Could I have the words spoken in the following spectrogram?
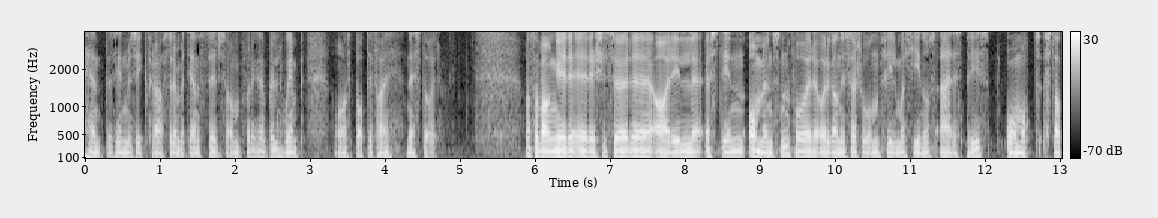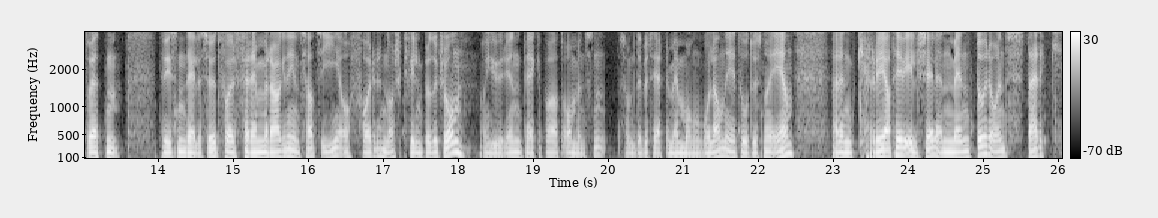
hente sin musikk fra strømmetjenester som f.eks. Wimp og Spotify neste år. Og Stavanger-regissør eh, Arild Østin Ommundsen får organisasjonen Film og kinos ærespris, Åmot-statuetten. Prisen deles ut for fremragende innsats i og for norsk filmproduksjon, og juryen peker på at Ommundsen, som debuterte med Mongoland i 2001, er en kreativ ildsjel, en mentor og en sterk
